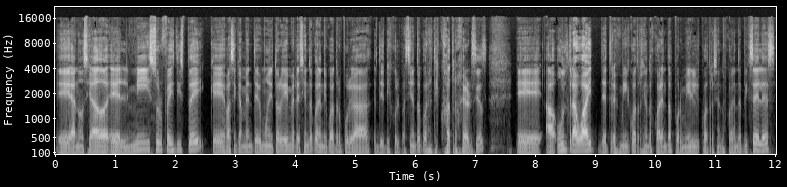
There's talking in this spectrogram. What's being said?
Eh, ha anunciado el Mi Surface Display, que es básicamente un monitor gamer de 144 pulgadas, di- disculpa, 144 hercios, a ultra wide de 3440 por 1440 píxeles,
